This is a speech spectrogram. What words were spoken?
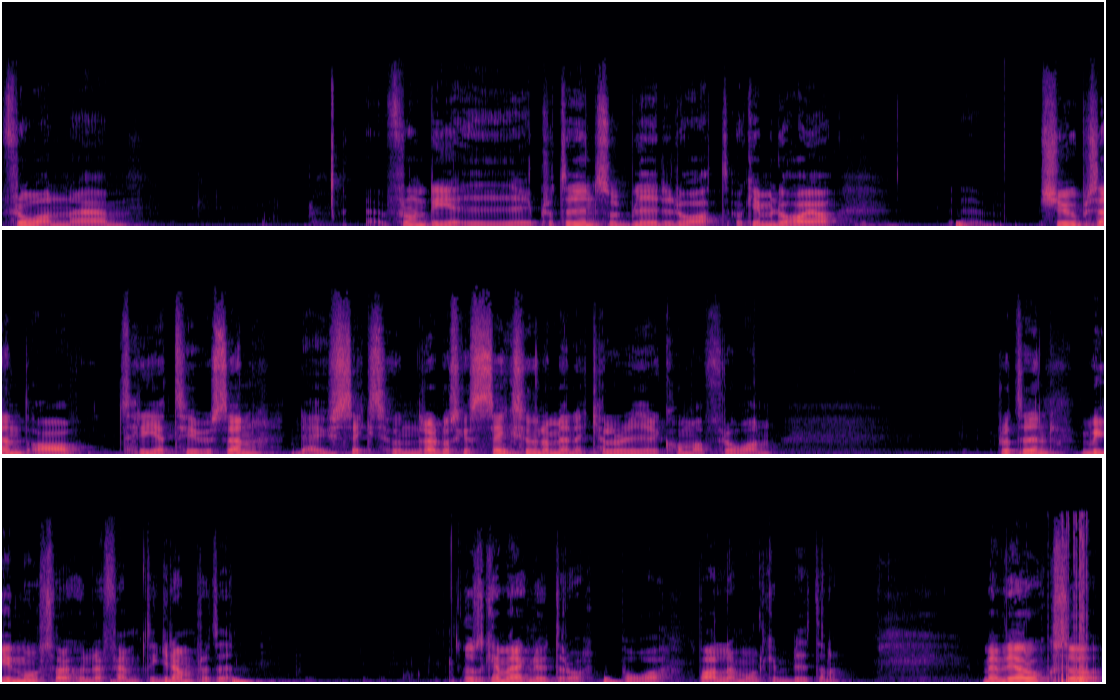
från um, från det i protein så blir det då att okej okay, men då har jag ehm, 20% av 3000 det är ju 600 Då ska 600 mina kalorier komma från Protein Vilket motsvarar 150 gram protein. Och så kan man räkna ut det då på, på alla de olika bitarna. Men vi har också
